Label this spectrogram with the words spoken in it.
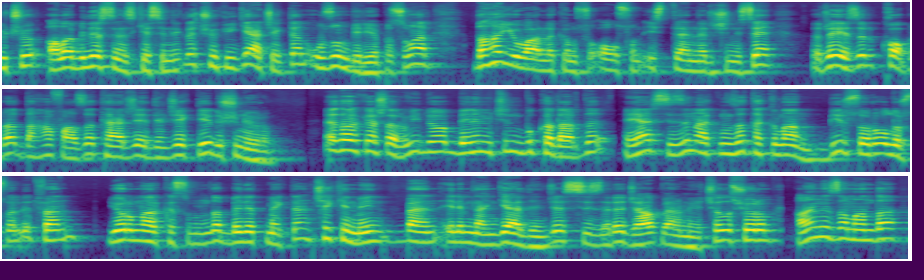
3'ü alabilirsiniz kesinlikle. Çünkü gerçekten uzun bir yapısı var. Daha yuvarlakımsı olsun isteyenler için ise Razer Cobra daha fazla tercih edilecek diye düşünüyorum. Evet arkadaşlar video benim için bu kadardı. Eğer sizin aklınıza takılan bir soru olursa lütfen yorumlar kısmında belirtmekten çekinmeyin. Ben elimden geldiğince sizlere cevap vermeye çalışıyorum. Aynı zamanda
